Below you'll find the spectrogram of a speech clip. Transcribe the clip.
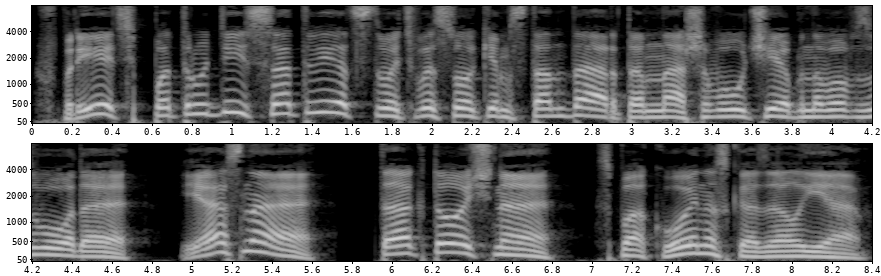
Впредь потрудись соответствовать высоким стандартам нашего учебного взвода. Ясно? Так точно. Спокойно сказал я.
